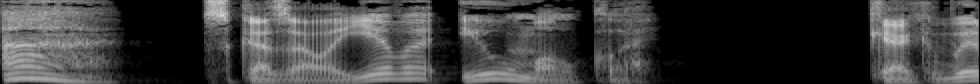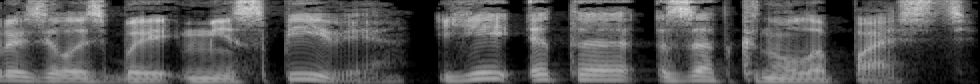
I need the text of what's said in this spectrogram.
«А», — сказала Ева и умолкла. Как выразилась бы мисс Пиви, ей это заткнуло пасть.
